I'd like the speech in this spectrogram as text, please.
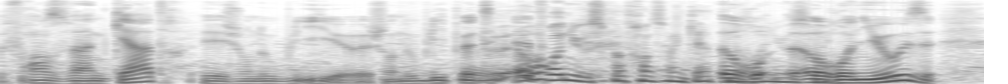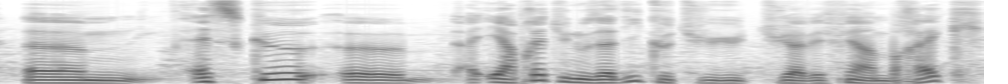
France 24, et j'en oublie, j'en oublie peut-être. Euronews, pas France 24. Euronews. Est-ce que. et après, tu nous as dit que tu, tu, avais fait un break,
